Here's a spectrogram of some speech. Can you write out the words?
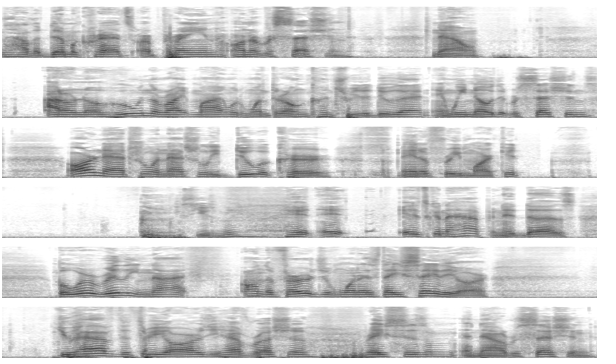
how the Democrats are preying on a recession. Now, I don't know who in the right mind would want their own country to do that, and we know that recessions are natural and naturally do occur in a free market. Excuse me. It it it's to happen. It does. But we're really not on the verge of one as they say they are. You have the 3 Rs, you have Russia, racism, and now recession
